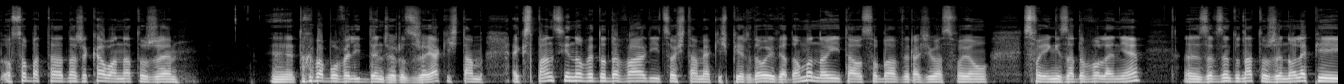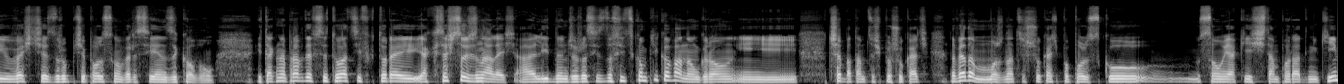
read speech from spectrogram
osoba ta narzekała na to, że To chyba było w Elite Dangerous, że jakieś tam ekspansje nowe dodawali, coś tam, jakieś pierdoły, wiadomo, no i ta osoba wyraziła swoją, swoje niezadowolenie y, ze względu na to, że no lepiej weźcie, zróbcie polską wersję językową. I tak naprawdę w sytuacji, w której jak chcesz coś znaleźć, a Elite Dangerous jest dosyć skomplikowaną grą i trzeba tam coś poszukać, no wiadomo, można też szukać po polsku, są jakieś tam poradniki,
